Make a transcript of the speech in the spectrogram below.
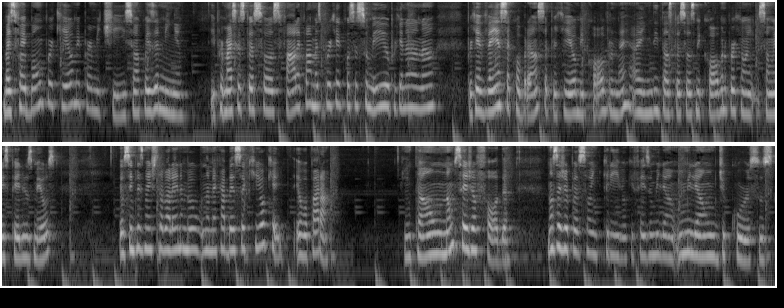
Mas foi bom porque eu me permiti, isso é uma coisa minha. E por mais que as pessoas falem, falam, ah, mas por que você sumiu? Por que não, não, não? Porque vem essa cobrança, porque eu me cobro, né? Ainda, então as pessoas me cobram porque são espelhos meus. Eu simplesmente trabalhei meu, na minha cabeça que, ok, eu vou parar. Então, não seja foda. Não seja pessoa incrível que fez um milhão, um milhão de cursos.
